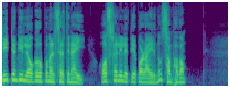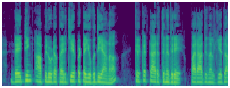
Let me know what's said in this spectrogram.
ടി ട്വന്റി ലോകകപ്പ് മത്സരത്തിനായി ഓസ്ട്രേലിയയിലെത്തിയപ്പോഴായിരുന്നു സംഭവം. ഡേറ്റിംഗ് ആപ്പിലൂടെ പരിചയപ്പെട്ട യുവതിയാണ് ക്രിക്കറ്റ് താരത്തിനെതിരെ പരാതി നൽകിയത്.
